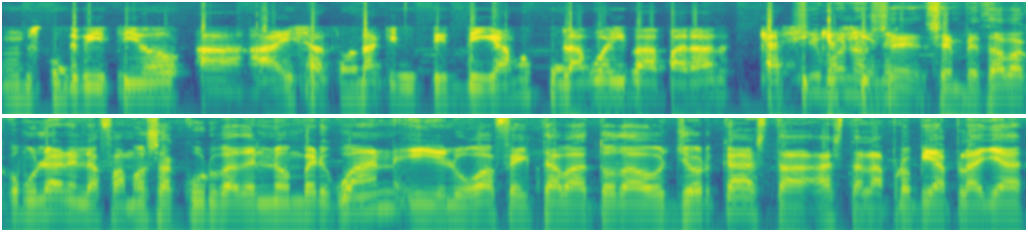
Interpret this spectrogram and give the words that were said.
un servicio a, a esa zona que digamos que el agua iba a parar casi Sí, casi bueno, en se, el- se empezaba a acumular en la famosa curva del number one y luego afectaba a toda Ollorca hasta, hasta la propia playa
